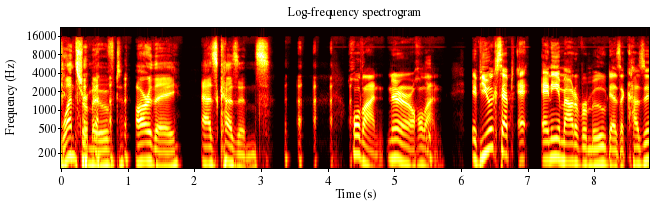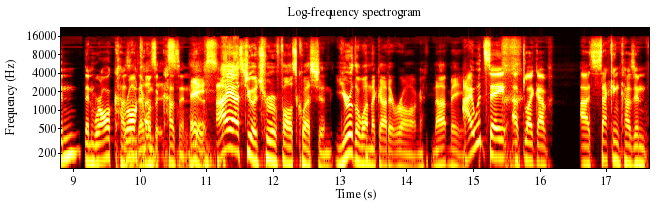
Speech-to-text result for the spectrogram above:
once removed, are they as cousins? Hold on. No, no, no. Hold on. If you accept a- any amount of removed as a cousin, then we're all cousins. all Everyone's a cousin. Hey, Yes. I asked you a true or false question. You're the one that got it wrong, not me. I would say a, like a a second cousin,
